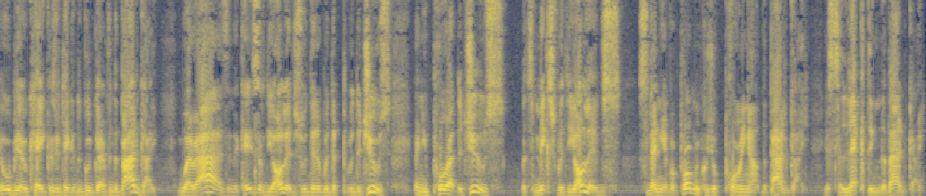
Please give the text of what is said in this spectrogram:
it would be okay because you're taking the good guy from the bad guy. Whereas in the case of the olives with the, with the, with the juice, and you pour out the juice, it's mixed with the olives, so then you have a problem because you're pouring out the bad guy. You're selecting the bad guy.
